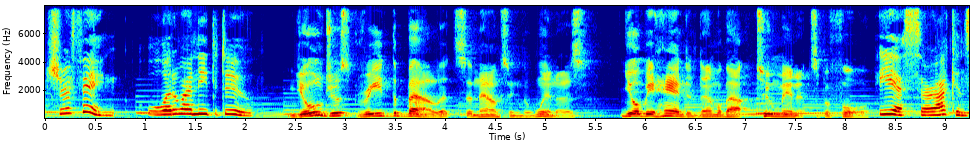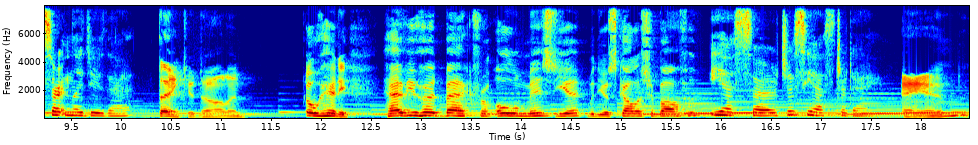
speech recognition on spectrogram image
sure thing. What do I need to do? You'll just read the ballots announcing the winners. You'll be handed them about two minutes before. Yes, sir, I can certainly do that. Thank you, darling. Oh, Hetty, have you heard back from Ole Miss yet with your scholarship offer? Yes, sir, just yesterday. And?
